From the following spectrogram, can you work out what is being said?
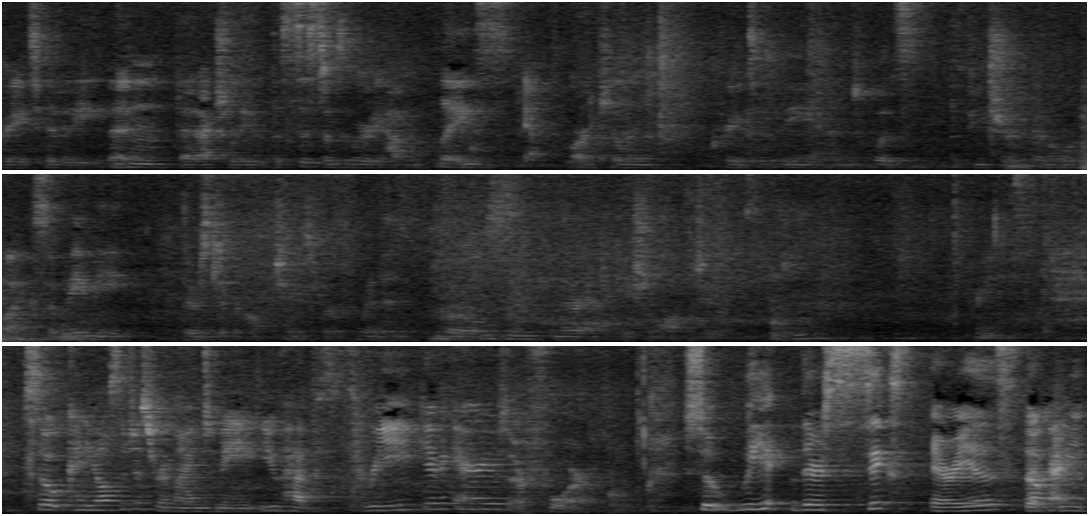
creativity, that, Mhm. that actually the systems that we already have in place Yeah. are killing creativity and what's the future gonna look like? So maybe there's different opportunities for women, girls, Mhm. and their educational opportunities. Great. So can you also just remind me, you have three giving areas or four? So we there's six areas that Okay. we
